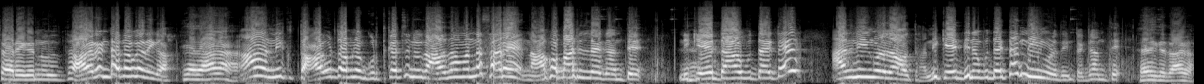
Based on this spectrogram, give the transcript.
సరే ఇక నువ్వు తాగరంటావు కదా ఇక. ఇక తాగా? ఆ, నీకు తాగుడు తప్ప నాకు గుర్తుకొచ్చి నువ్వు తాగుదామన్నా సరే. నాకో బాటిల్ లేక అంతే. నీకేది తాగబుద్ధి అయితే అది నేను కూడా తాగుతా. నీకేది తినబుద్ధి అయితే అది నేను కూడా తింటా గంతే. ఏ, ఇక తాగా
